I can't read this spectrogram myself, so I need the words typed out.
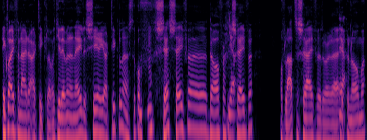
Ik wil even naar de artikelen. Want jullie hebben een hele serie artikelen, een stuk of mm -hmm. zes, zeven uh, daarover geschreven. Of laten schrijven door uh, ja. economen.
